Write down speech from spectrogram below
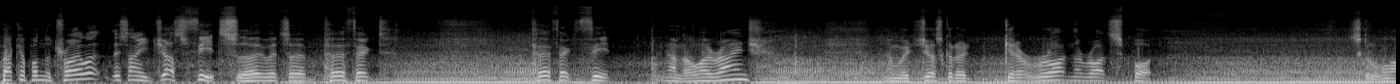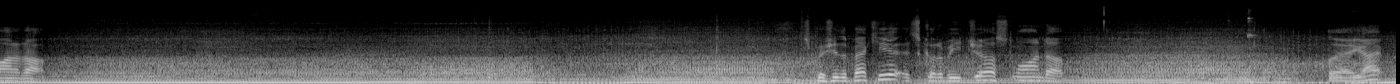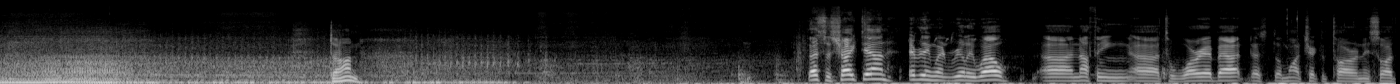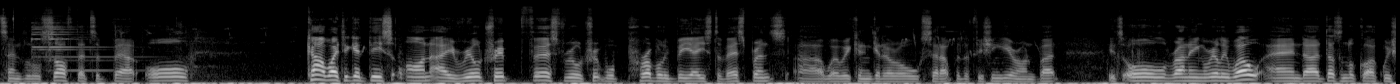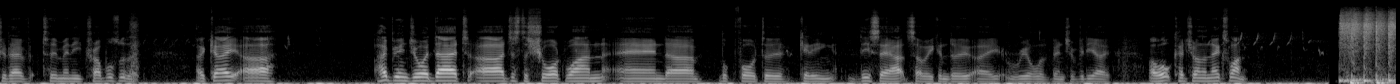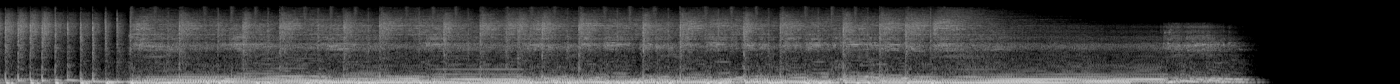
Back up on the trailer. This only just fits so it's a perfect perfect fit under low range. And we've just got to get it right in the right spot. Just got to line it up. Especially the back here it's got to be just lined up. There you go done. That's the shakedown. Everything went really well. Uh, nothing uh, to worry about. Just I might check the tyre on this side, sounds a little soft. That's about all. Can't wait to get this on a real trip. First real trip will probably be east of Esperance, uh, where we can get it all set up with the fishing gear on. But it's all running really well, and uh, doesn't look like we should have too many troubles with it. Okay, uh, hope you enjoyed that. Uh, just a short one and uh, look forward to getting this out so we can do a real adventure video. I will catch you on the next one.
